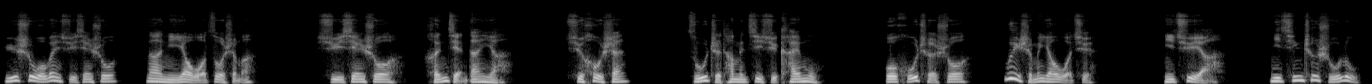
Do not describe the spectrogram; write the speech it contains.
于是我问许仙说：“那你要我做什么？”许仙说：“很简单呀，去后山阻止他们继续开墓。”我胡扯说：“为什么要我去？你去呀，你轻车熟路，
